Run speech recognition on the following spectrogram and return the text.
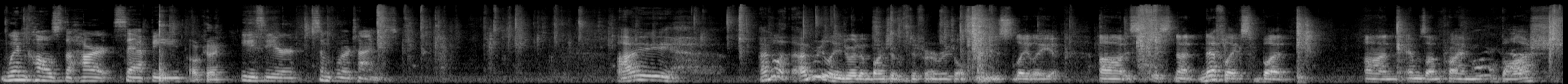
when calls the heart, sappy, Okay. easier, simpler times. I, I've, I've really enjoyed a bunch of different original series lately. Uh, it's, it's not Netflix, but on Amazon Prime, Bosch.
